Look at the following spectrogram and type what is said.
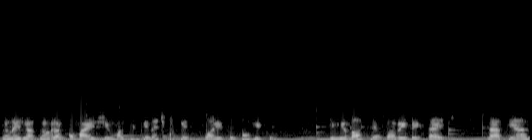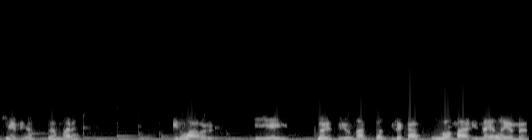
velejadora com mais de uma centena de competições no currículo. Em 1997, nascem as gêmeas Samara e Laura, e em 2000 nasce sua filha caçula Marina Helena.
